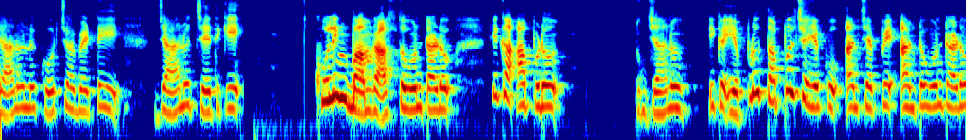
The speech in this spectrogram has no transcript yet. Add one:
జానుని కూర్చోబెట్టి జాను చేతికి కూలింగ్ బామ్ రాస్తూ ఉంటాడు. ఇక అప్పుడు జాను ఇక ఎప్పుడూ తప్పులు చేయకు అని చెప్పి అంటూ ఉంటాడు.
